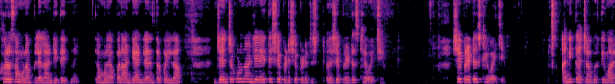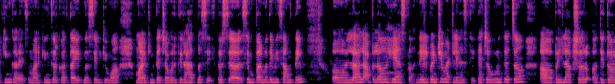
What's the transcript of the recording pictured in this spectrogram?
खरं सांगून आपल्याला अंडी देत नाही. त्यामुळे आपण अंडी आणल्यानंतर पहिला ज्यांच्याकडून आणलेले आहे ते शेपरेट शेपरेट शेपरेटच ठेवायचे. शेपरेटच ठेवायचे. आणि त्याच्यावरती मार्किंग करायचं. मार्किंग जर करता येत नसेल किंवा मार्किंग त्याच्यावरती राहत नसेल तर सिम्पलमध्ये मी सांगते. लाल आपलं हे असतं नेलपेंटची बाटली असते. त्याच्यावरून त्याचं पहिलं अक्षर तिथं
